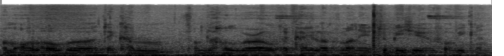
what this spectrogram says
from all over. They come from the whole world. They pay a lot of money to be here for a weekend.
